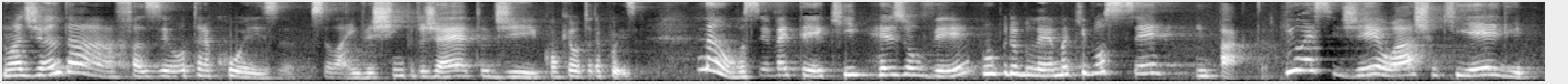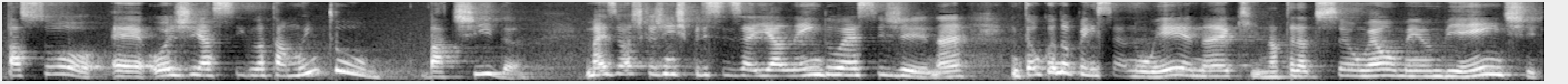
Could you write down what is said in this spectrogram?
Não adianta fazer outra coisa, sei lá, investir em projeto de qualquer outra coisa. Não, você vai ter que resolver um problema que você impacta. E o SG, eu acho que ele passou. É, hoje a sigla está muito batida, mas eu acho que a gente precisa ir além do SG, né? Então, quando eu penso no E, né, que na tradução é o meio ambiente,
